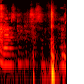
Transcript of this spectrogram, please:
Söyler misin? Geç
